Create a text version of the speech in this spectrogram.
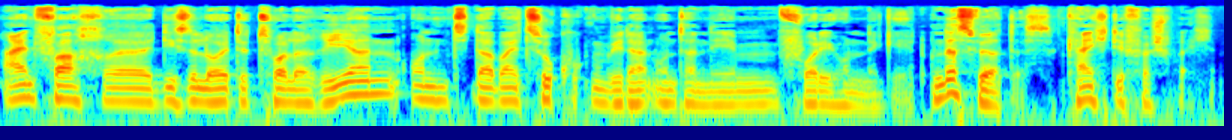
einfach äh, diese Leute tolerieren und dabei zugucken, wie dein Unternehmen vor die Hunde geht. Und das wird es, kann ich dir versprechen.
